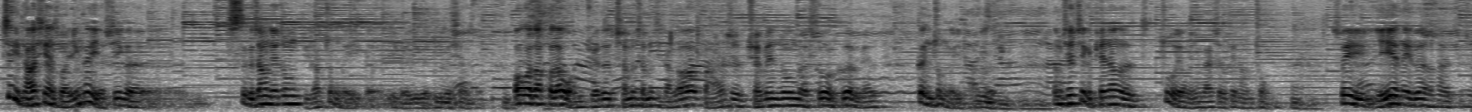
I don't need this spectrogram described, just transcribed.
这条线索应该也是一个四个章节中比较重的一个一个一个一个线索，包括到后来我们觉得成本成本体蛋糕反而是全片中的所有歌里面更重的一条歌曲。那么其实这个篇章的作用应该是非常重，嗯，所以爷爷那段的话，就是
